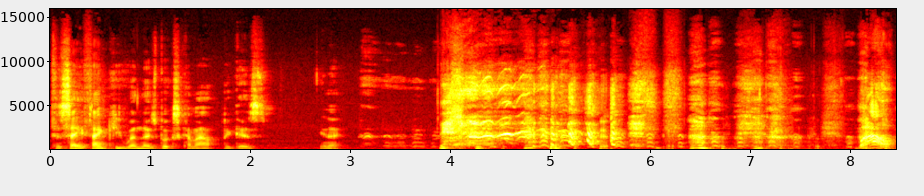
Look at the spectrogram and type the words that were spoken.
to say thank you when those books come out because, you know. Wow,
